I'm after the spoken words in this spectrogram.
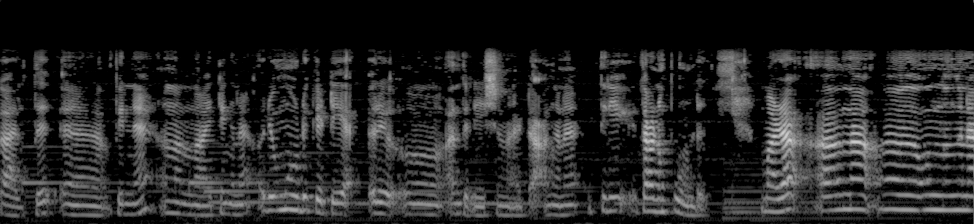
കാലത്ത് പിന്നെ നന്നായിട്ട് ഇങ്ങനെ ഒരു മൂടി കെട്ടിയ ഒരു അന്തരീക്ഷമായിട്ട് അങ്ങനെ ഇത്തിരി തണുപ്പുമുണ്ട് മഴ ഒന്നിങ്ങനെ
